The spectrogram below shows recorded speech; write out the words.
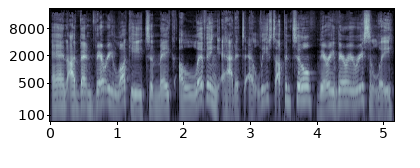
and I've been very lucky to make a living at it, at least up until very, very recently,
